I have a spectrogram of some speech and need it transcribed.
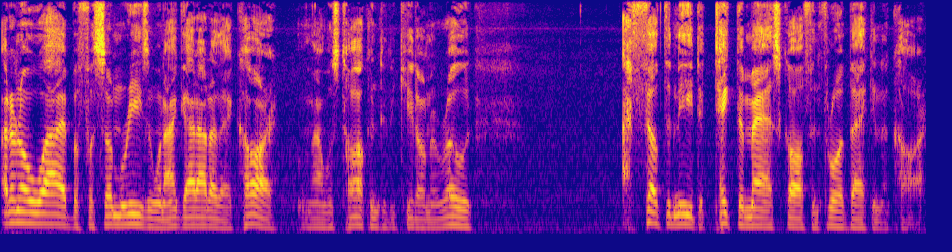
I don't know why, but for some reason, when I got out of that car, when I was talking to the kid on the road, I felt the need to take the mask off and throw it back in the car.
